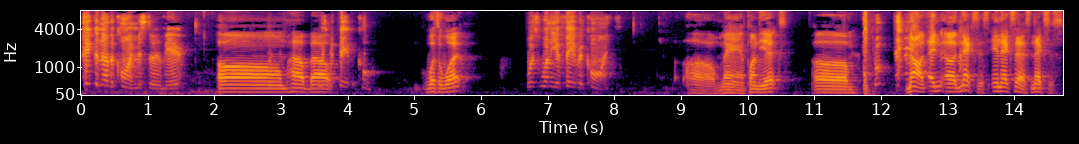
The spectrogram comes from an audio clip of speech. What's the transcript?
Pick another coin, Mr. Amir. Um, how about what's your favorite coin? What's a what? What's one of your favorite coins? Oh man, Pundi X. Um, no, and uh, Nexus, NXS, Nexus.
